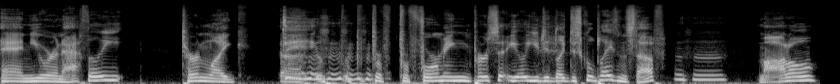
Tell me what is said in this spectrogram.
and you were an athlete turned like uh, p- p- performing person. You, know, you did like the school plays and stuff, model.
